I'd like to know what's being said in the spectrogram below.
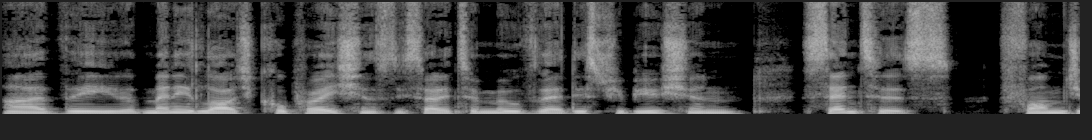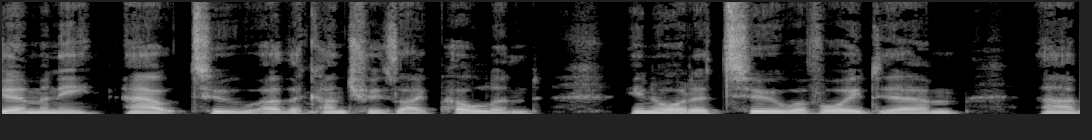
uh, the many large corporations decided to move their distribution centers from Germany out to other countries like Poland in order to avoid um, uh,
